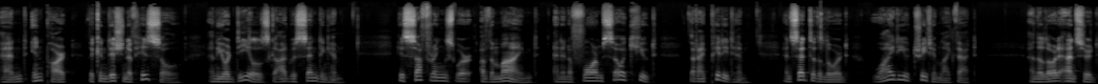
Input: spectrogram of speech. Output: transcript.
and, in part, the condition of his soul and the ordeals God was sending him. His sufferings were of the mind and in a form so acute that I pitied him, and said to the Lord, Why do you treat him like that? And the Lord answered,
